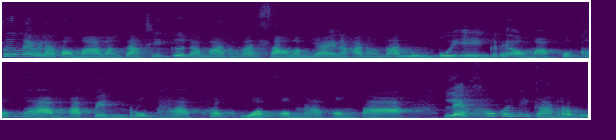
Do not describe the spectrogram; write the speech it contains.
ซึ่งในเวลาต่อมาหลังจากที่เกิดดราม่าทางด้านสาวลำไยนะคะ ทางด้านหนุ่มปุ้ยเองก็ได้ออกมาโพสต์ข้อความค่ะ เป็นรูปภาพครอบครัวพร้อมหน้าพร้อมตา และเขาก็ได้มีการระบุ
